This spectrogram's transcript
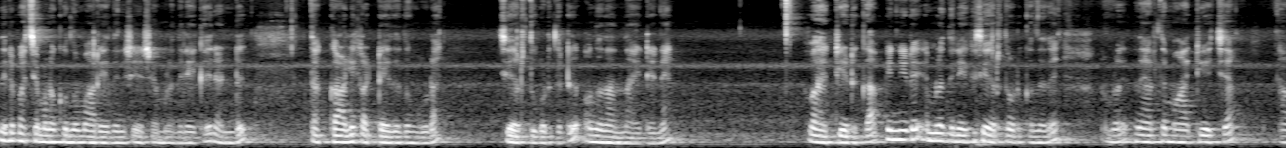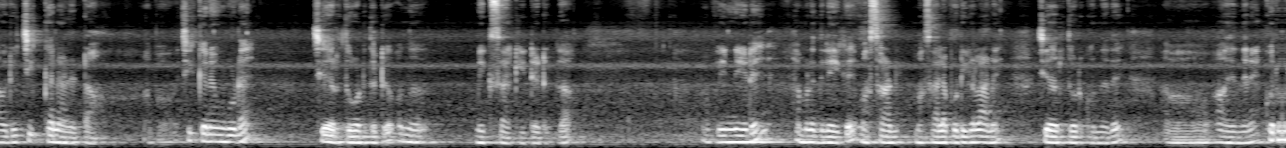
ഇതിന്റെ പച്ചമുളകൊന്ന് മാറിയതിന് ശേഷം നമ്മളിതിലേക്ക് രണ്ട് തക്കാളി കട്ട് ചെയ്തതും കൂടെ ചേർത്ത് കൊടുത്തിട്ട് ഒന്ന് നന്നായിട്ട് തന്നെ വഴറ്റിയെടുക്കുക. പിന്നീട് നമ്മളിതിലേക്ക് ചേർത്ത് കൊടുക്കുന്നത് നമ്മൾ നേരത്തെ മാറ്റി വെച്ച ആ ഒരു ചിക്കനാണ് കേട്ടോ അപ്പോൾ ചിക്കനും കൂടെ ചേർത്ത് കൊടുത്തിട്ട് ഒന്ന് മിക്സ് ആക്കിയിട്ട് എടുക്കുക. പിന്നീട് നമ്മളിതിലേക്ക് മസാല മസാലപ്പൊടികളാണ് ചേർത്ത് കൊടുക്കുന്നത്. അതിങ്ങനെ കുരു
